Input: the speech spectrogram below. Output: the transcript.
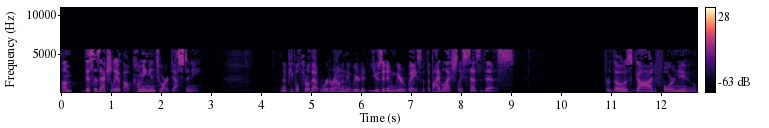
Um, this is actually about coming into our destiny. Now, people throw that word around and they weird, use it in weird ways, but the Bible actually says this. For those God foreknew,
